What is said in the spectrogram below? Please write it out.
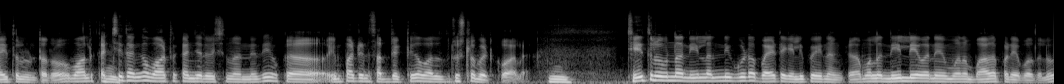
రైతులు ఉంటారో వాళ్ళు ఖచ్చితంగా వాటర్ కన్జర్వేషన్ అనేది ఒక ఇంపార్టెంట్ సబ్జెక్ట్గా వాళ్ళు దృష్టిలో పెట్టుకోవాలి. చేతిలో ఉన్న నీళ్ళన్నీ కూడా బయటకు వెళ్ళిపోయినాక మళ్ళీ నీళ్ళు లేవని మనం బాధపడే బదులు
